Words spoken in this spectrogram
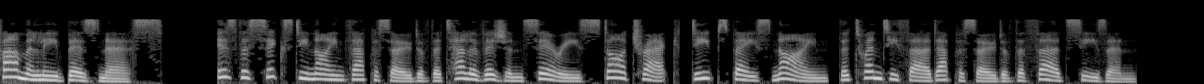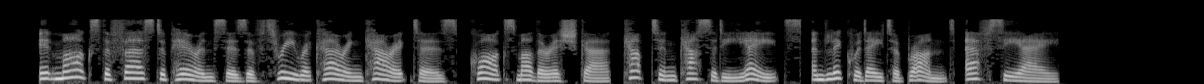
Family Business is the 69th episode of the television series Star Trek – Deep Space Nine, the 23rd episode of the third season. It marks the first appearances of three recurring characters, Quark's mother Ishka, Captain Kasidy Yates, and Liquidator Brunt, FCA.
